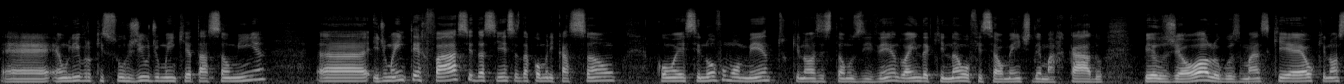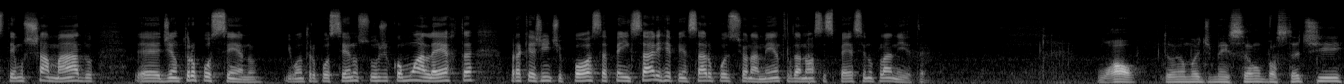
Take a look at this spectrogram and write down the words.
É, é, um livro que surgiu de uma inquietação minha uh, e de uma interface das ciências da comunicação com esse novo momento que nós estamos vivendo, ainda que não oficialmente demarcado pelos geólogos, mas que é o que nós temos chamado é, de antropoceno. E o antropoceno surge como um alerta para que a gente possa pensar e repensar o posicionamento da nossa espécie no planeta. Uau! Então é uma dimensão bastante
